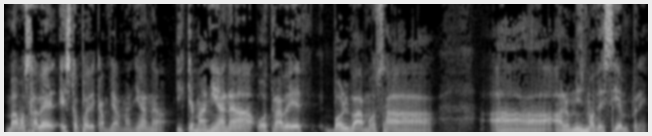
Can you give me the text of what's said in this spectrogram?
vamos a ver, esto puede cambiar mañana y que mañana otra vez volvamos a, a, lo mismo de siempre.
